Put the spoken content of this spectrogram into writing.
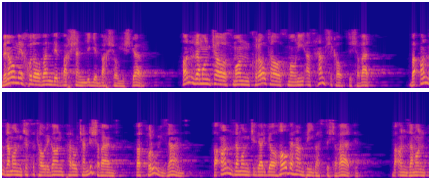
به نام خداوند بخشنده بخشایشگر. آن زمان که آسمان کرات آسمانی از هم شکافته شود و آن زمان که ستارگان پراکنده شوند و فرو ریزند و آن زمان که دریاها به هم پیوسته شود و آن زمان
